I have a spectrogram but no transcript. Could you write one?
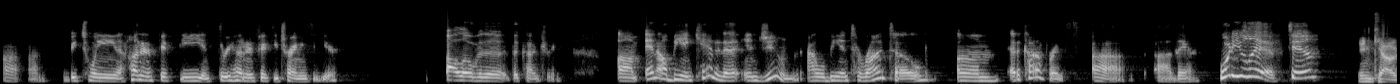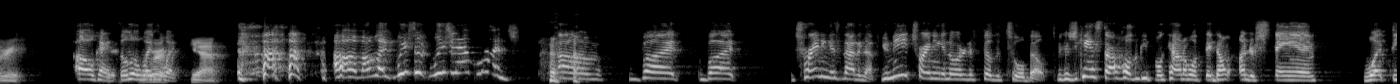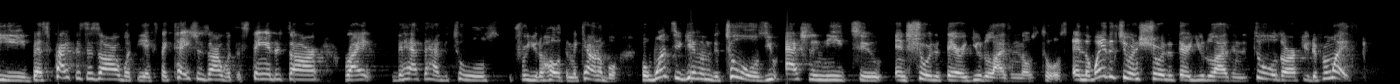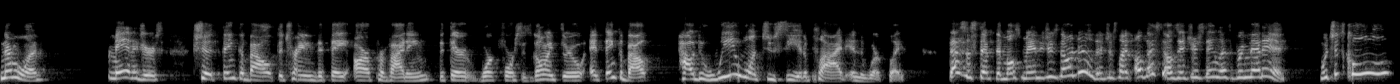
um, between 150 and 350 trainings a year, all over the the country, um, and I'll be in Canada in June. I will be in Toronto um, at a conference uh, uh, there. Where do you live, Tim? In Calgary. Oh, okay, it's a little ways We're, away. Yeah. um, I'm like, we should we should have lunch. Um, but but training is not enough. You need training in order to fill the tool belts because you can't start holding people accountable if they don't understand what the best practices are, what the expectations are, what the standards are, right? They have to have the tools for you to hold them accountable. But once you give them the tools, you actually need to ensure that they're utilizing those tools. And the way that you ensure that they're utilizing the tools are a few different ways. Number one, managers should think about the training that they are providing, that their workforce is going through, and think about how do we want to see it applied in the workplace? That's a step that most managers don't do. They're just like, oh, that sounds interesting. Let's bring that in, which is cool.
